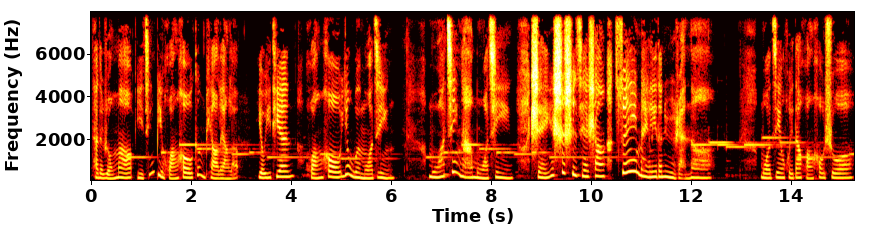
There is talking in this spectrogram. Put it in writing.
她的容貌已经比皇后更漂亮了。有一天，皇后又问魔镜：“魔镜啊，魔镜，谁是世界上最美丽的女人呢？”魔镜回答皇后说：“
